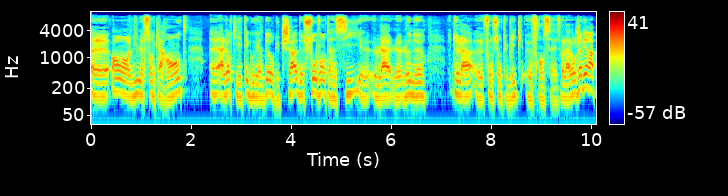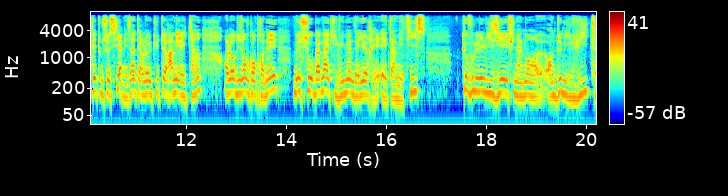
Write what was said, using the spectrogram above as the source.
euh, en 1940 euh, alors qu'il était gouverneur du Tchad, sauvant ainsi euh, l'honneur de la fonction publique française. Voilà. Alors j'avais rappelé tout ceci à mes interlocuteurs américains en leur disant, vous comprenez, M. Obama, qui lui-même d'ailleurs est, est, un métis, que vous l'élisiez finalement en 2008,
